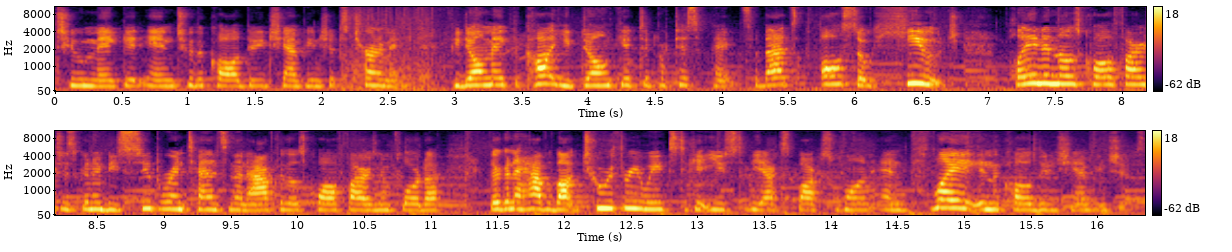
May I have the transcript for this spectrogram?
to make it into the Call of Duty Championships tournament. If you don't make the cut, you don't get to participate. So that's also huge. Playing in those qualifiers is going to be super intense, and then after those qualifiers in Florida, they're going to have about two or three weeks to get used to the Xbox One and play in the Call of Duty Championships.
